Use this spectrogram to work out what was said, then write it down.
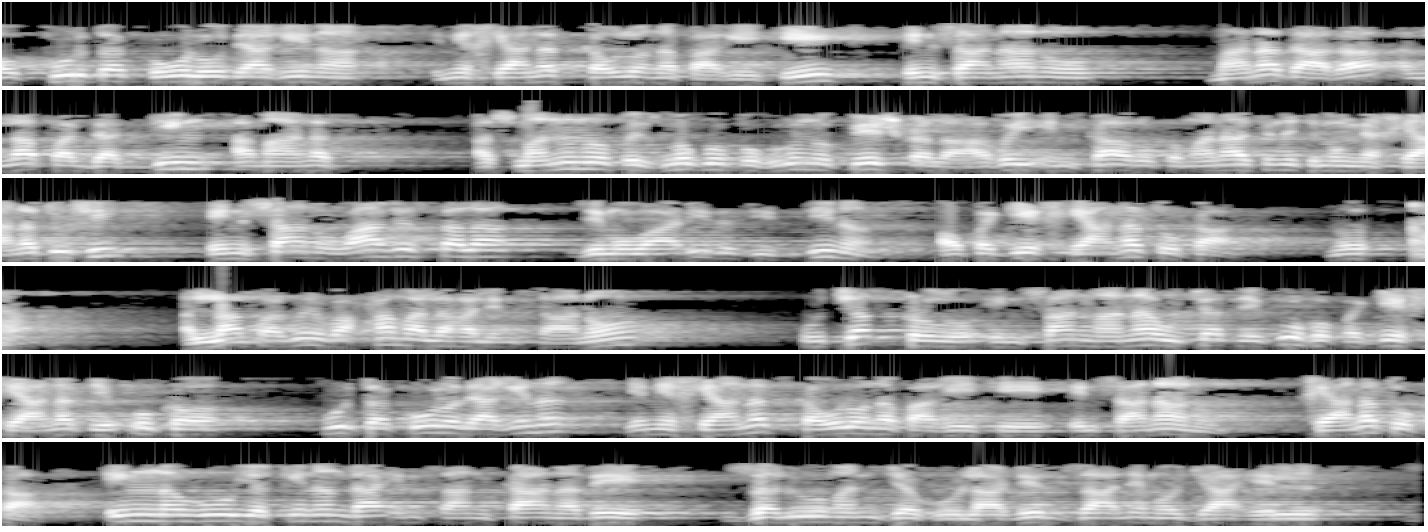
او پورته کولو داغینا ان خیانت کولو نه پاږي کې انسانانو معنا دا دا الله پاک دا دین امانت اسمانونو په زمکو په غرونو پیش کړه هغه انکار او کمانا سینه چې موږ نه خیانت وشي انسان واغستله ذمہواری د دې دین او پکې خیانت وکا نو الله پاک وحملها الانسانو اوچت کړو انسان معنا اوچت کو هو پکې خیانت وکړو پورته کولو د هغه نه یعنی خیانت کولو نه پاږي کې انسانانو خیانت وکا انه یقینا دا انسان کان دی ظلومن جهولا ډیر ظالم او جاهل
